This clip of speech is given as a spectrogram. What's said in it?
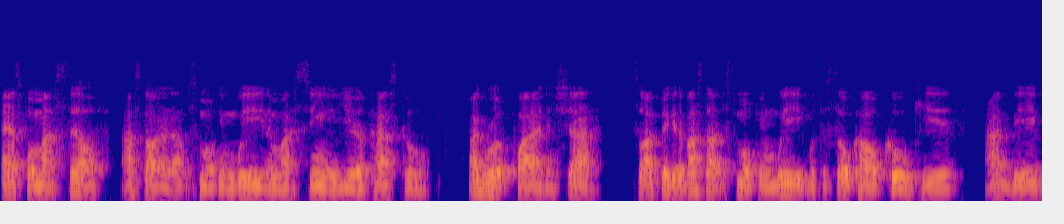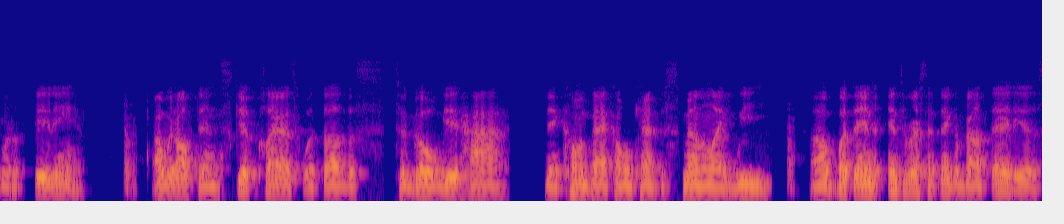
as for myself, I started out smoking weed in my senior year of high school. I grew up quiet and shy, so I figured if I started smoking weed with the so called cool kids, I'd be able to fit in. I would often skip class with others to go get high, then come back on campus smelling like weed. Uh, but the in- interesting thing about that is,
